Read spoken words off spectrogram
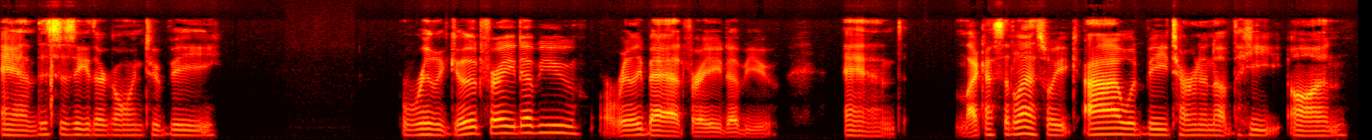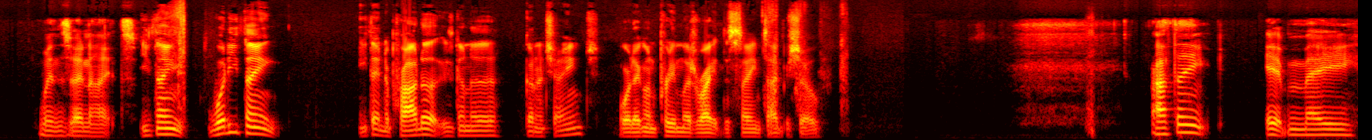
and this is either going to be really good for AEW or really bad for AEW. And like I said last week, I would be turning up the heat on Wednesday nights. You think? What do you think? You think the product is gonna gonna change, or they're gonna pretty much write the same type of show? I think it may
